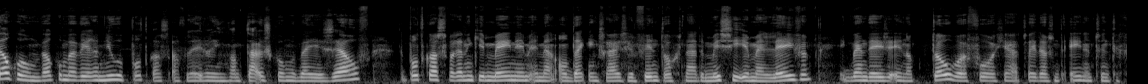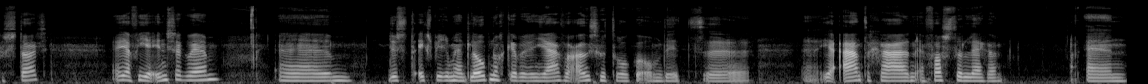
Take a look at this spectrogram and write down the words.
Welkom, welkom bij weer een nieuwe podcastaflevering van Thuiskomen bij Jezelf. De podcast waarin ik je meeneem in mijn ontdekkingsreis en vindtocht naar de missie in mijn leven. Ik ben deze in oktober vorig jaar 2021 gestart, uh, ja, via Instagram. Uh, dus het experiment loopt nog. Ik heb er een jaar voor uitgetrokken om dit uh, ja, aan te gaan en vast te leggen. En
